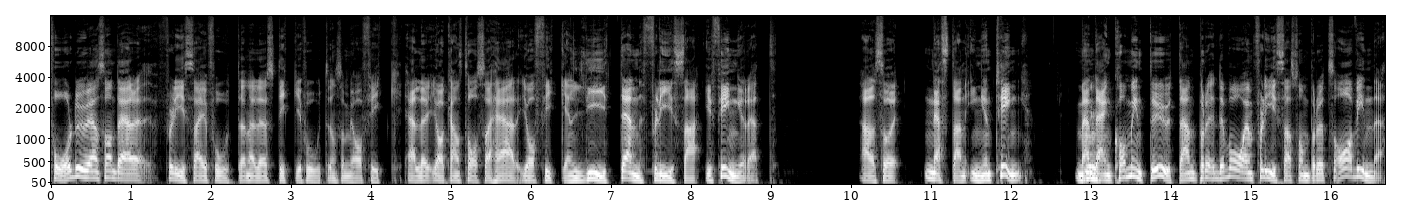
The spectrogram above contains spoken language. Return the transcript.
Får du en sån där flisa i foten eller stick i foten som jag fick. Eller jag kan ta så här. Jag fick en liten flisa i fingret. Alltså nästan ingenting. Men Mm. den kom inte ut. Den, det var en flisa som bröts av inne.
